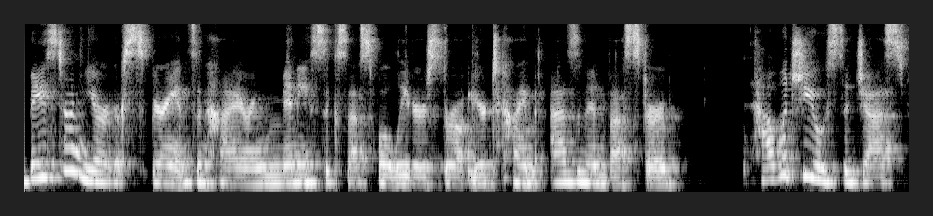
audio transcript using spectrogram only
Based on your experience in hiring many successful leaders throughout your time as an investor, how would you suggest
